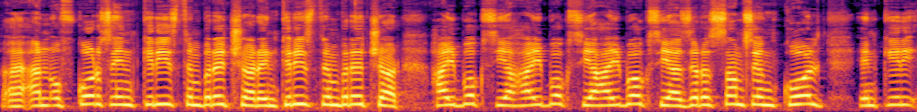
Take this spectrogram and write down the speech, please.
Uh, and of course increase temperature increase temperature hypoxia hypoxia hypoxia there is something called incre-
